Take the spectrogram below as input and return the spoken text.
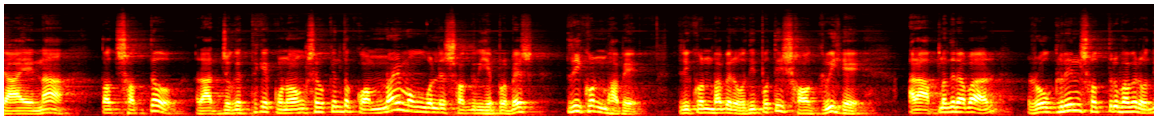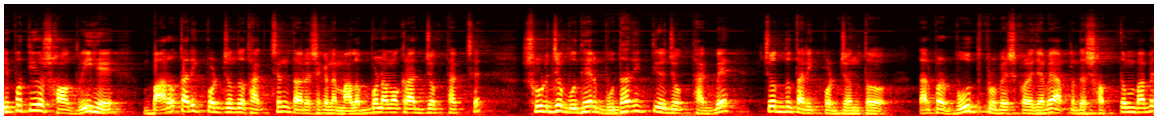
যায় না। তৎসত্ত্বেও রাজযোগের থেকে কোনো অংশেও কিন্তু কম নয় মঙ্গলের স্বগৃহে প্রবেশ ত্রিকোণভাবে। ত্রিকোণভাবের অধিপতি স্বগৃহে। আর আপনাদের আবার রোগঋণ শত্রুভাবের অধিপতিও স্বগৃহে বারো তারিখ পর্যন্ত থাকছেন, তাহলে সেখানে মালব্য নামক রাজযোগ থাকছে। সূর্য বুধের বুধাদিত্য যোগ থাকবে চোদ্দ তারিখ পর্যন্ত। তারপর বুধ প্রবেশ করে যাবে আপনাদের সপ্তমভাবে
